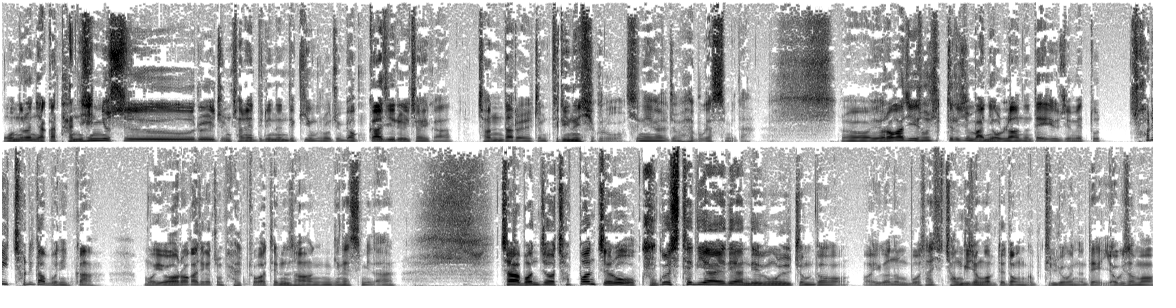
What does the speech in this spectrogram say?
오늘은 약간 단신 뉴스를 좀 전해드리는 느낌으로 좀 몇 가지를 저희가 전달을 좀 드리는 식으로 진행을 좀 해보겠습니다. 어, 여러 가지 소식들이 좀 많이 올라왔는데 요즘에 또 철이 철이다 보니까 뭐 여러 가지가 좀 발표가 되는 상황이긴 했습니다. 자, 먼저 첫 번째로 구글 스테디아에 대한 내용을 좀 더, 어, 이거는 뭐 사실 정기 점검 때도 언급 드리려고 했는데, 여기서 뭐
